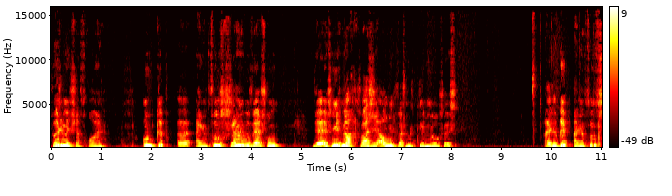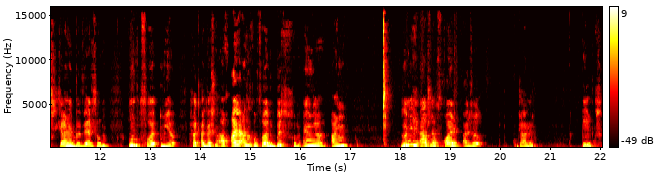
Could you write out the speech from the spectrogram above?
Würde mich sehr freuen. Und gibt äh, eine 5-Sterne-Bewertung. Wer es nicht macht, weiß ich auch nicht, was mit dem los ist. Also gibt eine 5-Sterne-Bewertung und folgt mir. Hört am besten auch alle anderen Folgen bis zum Ende an. Würde mich auch sehr freuen. Also, dann geht's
